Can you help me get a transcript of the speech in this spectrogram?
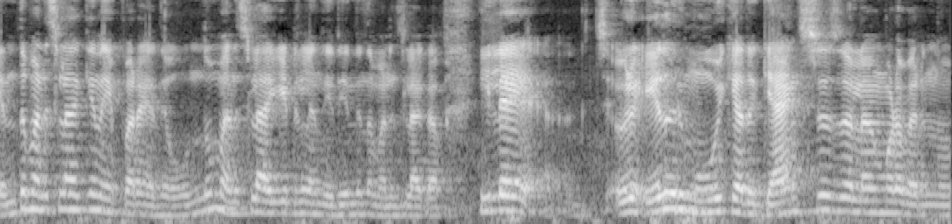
എന്ത് മനസ്സിലാക്കിയെന്ന് ഈ പറയുന്നത്? ഒന്നും മനസ്സിലാക്കിയിട്ടില്ലെന്ന് നിധിയിൽ നിന്ന് മനസ്സിലാക്കാം. ഇല്ലേ ഒരു ഏതൊരു മൂവിക്ക് അത് ഗ്യാങ്സ്റ്റേഴ്സ് എല്ലാം കൂടെ വരുന്നു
